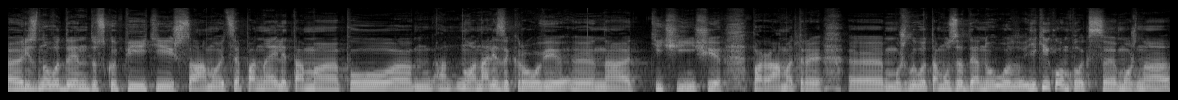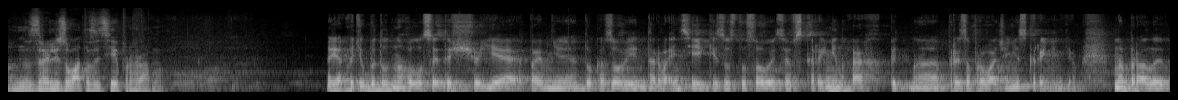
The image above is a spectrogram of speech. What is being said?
е, різновиди ендоскопії тієї ж самої, це панелі там е, по ем, ну, аналізи крові е, на ті чи інші параметри. Е, Можливо, там УЗД. Ну, який комплекс е, можна зреалізувати за цією програмою? Ну, Я хотів би тут наголосити, що є певні доказові інтервенції, які застосовуються в скринінгах е, при запровадженні скринінгів. Ми брали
